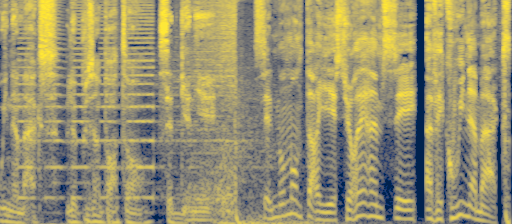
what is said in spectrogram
Winamax, le plus important, c'est de gagner. C'est le moment de parier sur RMC avec Winamax.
